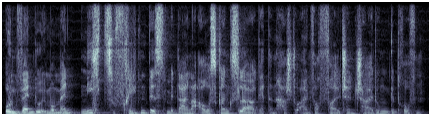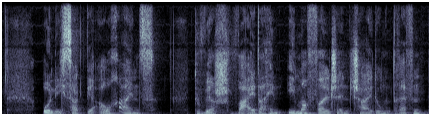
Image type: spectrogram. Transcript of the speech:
Und wenn du im Moment nicht zufrieden bist mit deiner Ausgangslage, dann hast du einfach falsche Entscheidungen getroffen. Und ich sage dir auch eins, du wirst weiterhin immer falsche Entscheidungen treffen,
